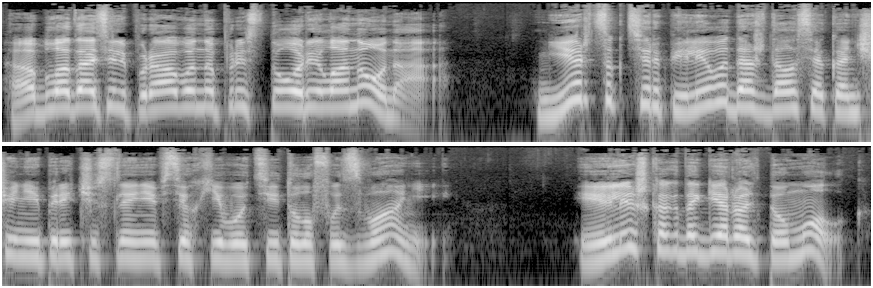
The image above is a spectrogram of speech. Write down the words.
обладатель права на престол Реланона!» Герцог терпеливо дождался окончания перечисления всех его титулов и званий, и лишь когда Геральт умолк,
